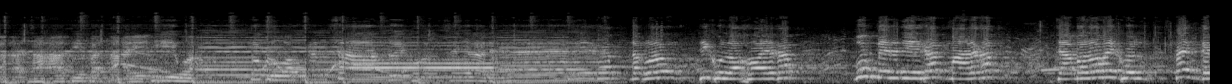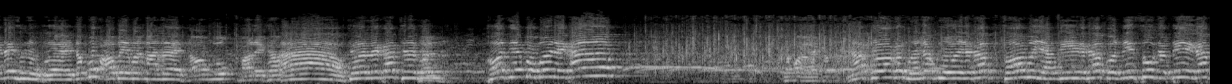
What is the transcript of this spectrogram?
ประชาธิปไตยที่หวังต้องรวมกันสร้างด้วยคนเสื้อแดงนี่ครับนักร้องที่คุณรอคอยนะครับมุกเมโลดีครับมาแล้วครับจะมาร้องให้คุณเต้นกันได้สนุกเลยน้องมุกเอาเพลงมันๆเลยน้องมุกมาเลยครับอ้าวเชิญเลยครับเชิญคุณเชิญขอเสียงปรบมือหน่อยครับจังหวะอะไรครับนักร้องก็เหมือนนักมวยนะครับซ้อมมาอย่างดีนะครับ วันนี้สู้เต็มที่ครับ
